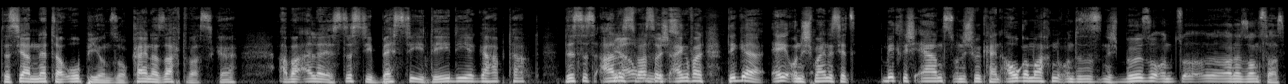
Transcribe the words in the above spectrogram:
Das ist ja ein netter Opi und so. Keiner sagt was, gell? Aber, Alter, ist das die beste Idee, die ihr gehabt habt? Das ist alles, ja, was euch eingefallen. Digga, ey, und ich meine es jetzt wirklich ernst und ich will kein Auge machen und das ist nicht böse und oder sonst was.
